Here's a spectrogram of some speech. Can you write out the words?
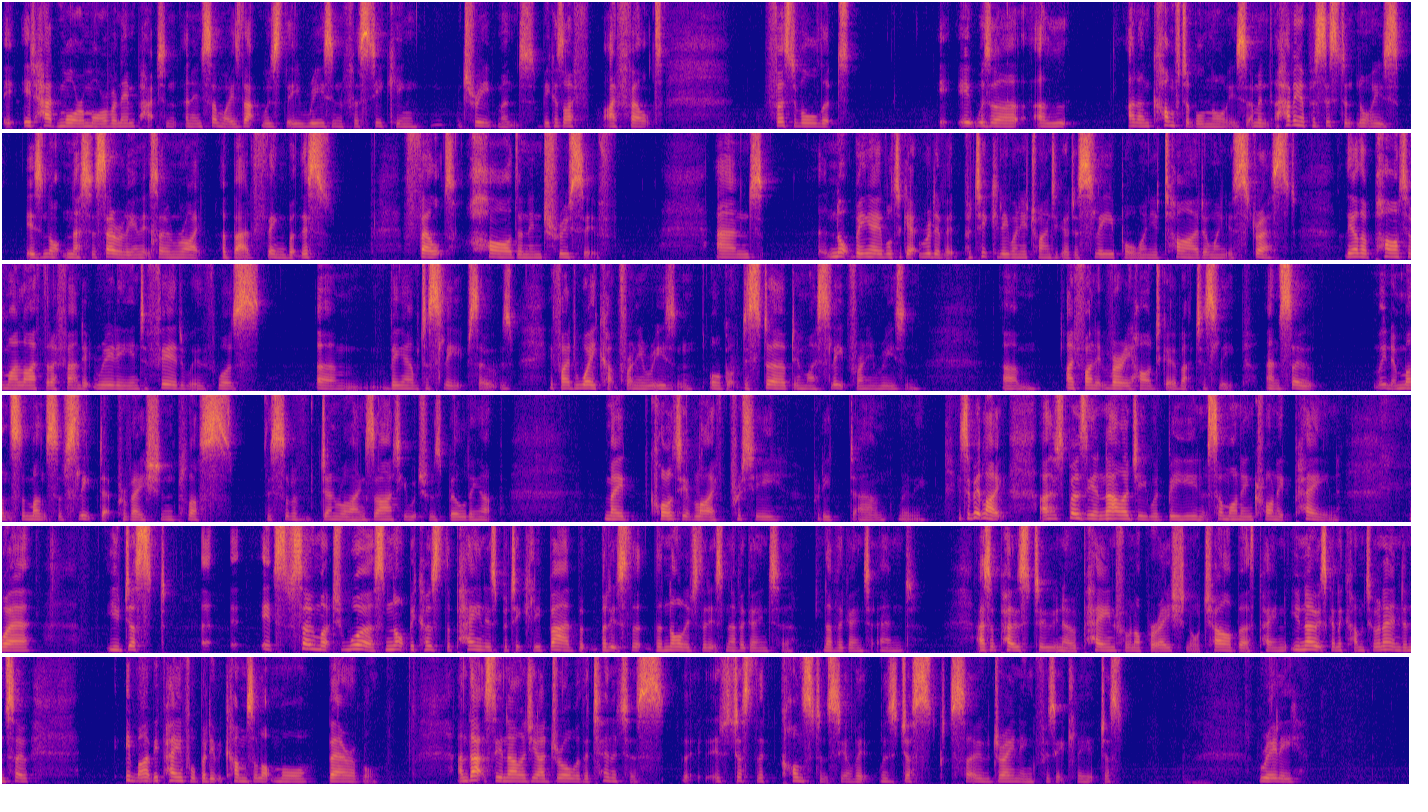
it, it, had more and more of an impact and, and in some ways that was the reason for seeking treatment because I, I felt, first of all, that it, it was a, a, an uncomfortable noise. I mean, having a persistent noise is not necessarily in its own right a bad thing, but this felt hard and intrusive. And not being able to get rid of it, particularly when you're trying to go to sleep or when you're tired or when you're stressed. The other part of my life that I found it really interfered with was um, being able to sleep. So it was if I'd wake up for any reason or got disturbed in my sleep for any reason, um, I'd find it very hard to go back to sleep. And so, you know, months and months of sleep deprivation plus this sort of general anxiety which was building up made quality of life pretty, pretty down, really. It's a bit like, I suppose the analogy would be you know, someone in chronic pain, where you just, uh, it's so much worse, not because the pain is particularly bad, but, but it's the, the knowledge that it's never going to, never going to end. As opposed to, you know, pain from an operation or childbirth pain, you know it's going to come to an end. And so it might be painful, but it becomes a lot more bearable. And that's the analogy I draw with the tinnitus. It's just the constancy of it was just so draining physically. It just really,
